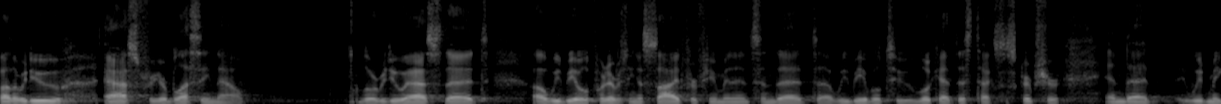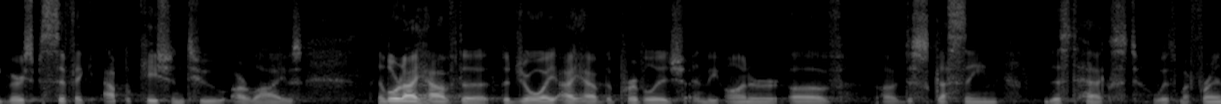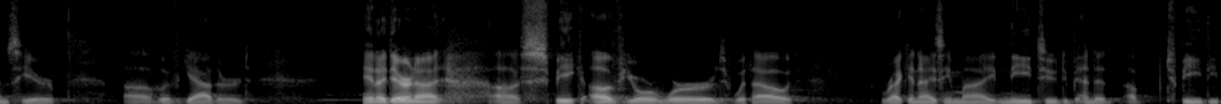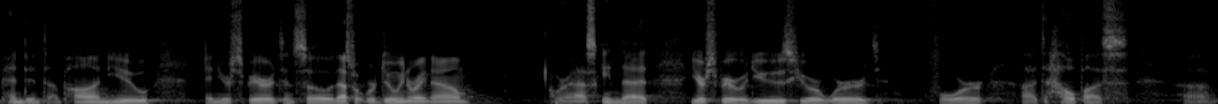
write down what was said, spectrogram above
Father, we do ask for your blessing now. Lord, we do ask that uh, we'd be able to put everything aside for a few minutes and that uh, we'd be able to look at this text of Scripture and that we'd make very specific application to our lives. And Lord, I have the, the joy, I have the privilege and the honor of uh, discussing this text with my friends here uh, who have gathered. And I dare not uh, speak of your word without recognizing my need to, dependent, to be dependent upon you and your spirit. And so that's what we're doing right now. We're asking that your spirit would use your word for, uh, to help us. Um,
